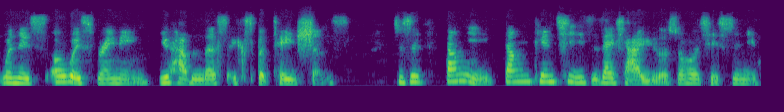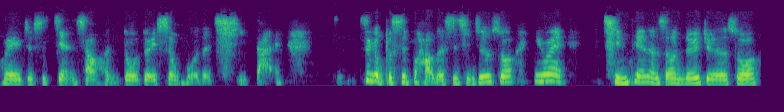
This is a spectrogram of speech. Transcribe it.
，when it's always raining, you have less expectations。就是当你当天气一直在下雨的时候，其实你会就是减少很多对生活的期待。这个不是不好的事情，就是说，因为晴天的时候，你都会觉得说，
